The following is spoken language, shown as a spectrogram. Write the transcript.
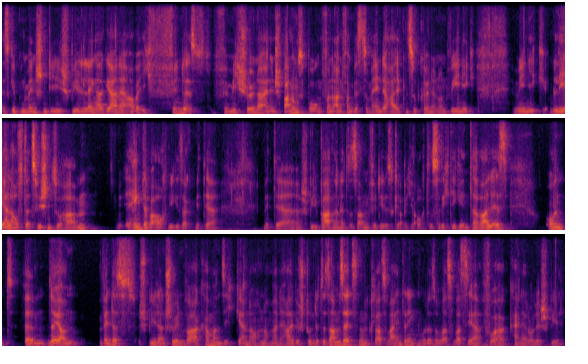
Es gibt Menschen, die spielen länger gerne, aber ich finde es für mich schöner, einen Spannungsbogen von Anfang bis zum Ende halten zu können und wenig wenig Leerlauf dazwischen zu haben. Hängt aber auch, wie gesagt, mit der, mit der Spielpartnerin zusammen, für die das, glaube ich, auch das richtige Intervall ist. Und ähm, naja, und wenn das Spiel dann schön war, kann man sich gerne auch noch mal eine halbe Stunde zusammensetzen, ein Glas Wein trinken oder sowas, was ja vorher keine Rolle spielt.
